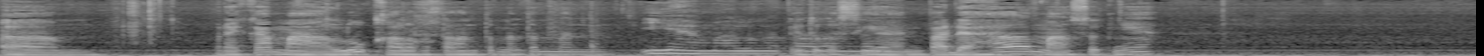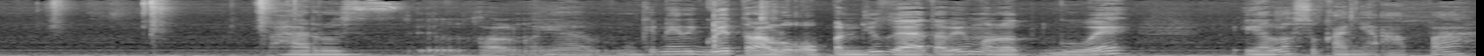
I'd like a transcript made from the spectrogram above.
em, mereka malu kalau ketahuan teman-teman. Iya, malu itu kesian. Padahal maksudnya harus kalau ya mungkin ini gue terlalu open juga tapi menurut gue ya lo sukanya apa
